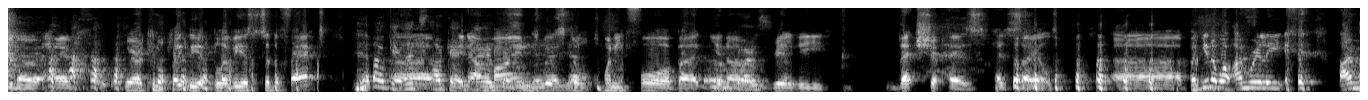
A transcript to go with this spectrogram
you know, have we're completely oblivious to the fact. Okay, that's Uh, okay. In our minds, we're Yeah, still 24, but you Of know, course. really, that ship has has sailed. uh, but you know what? I'm really, I'm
